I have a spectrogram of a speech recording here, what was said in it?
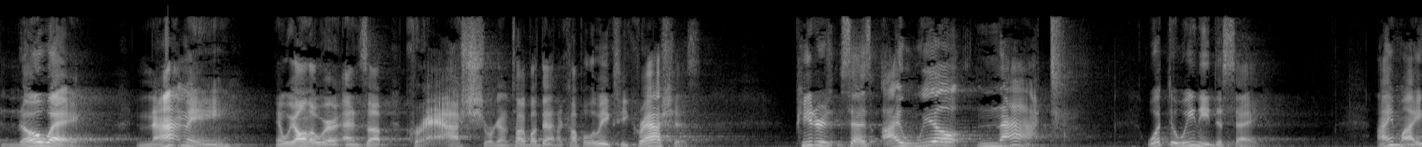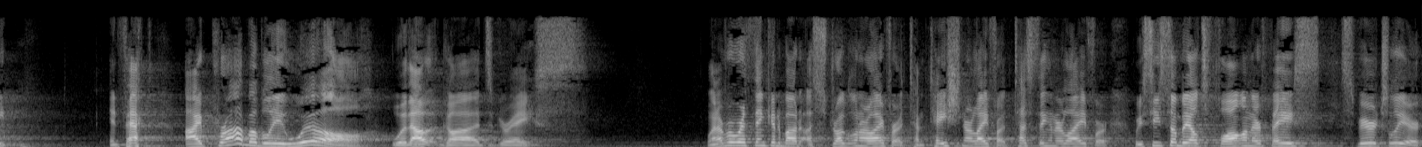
No way, not me. And we all know where it ends up crash. We're going to talk about that in a couple of weeks. He crashes. Peter says, I will not. What do we need to say? I might. In fact, I probably will without God's grace. Whenever we're thinking about a struggle in our life, or a temptation in our life, or a testing in our life, or we see somebody else fall on their face spiritually or,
